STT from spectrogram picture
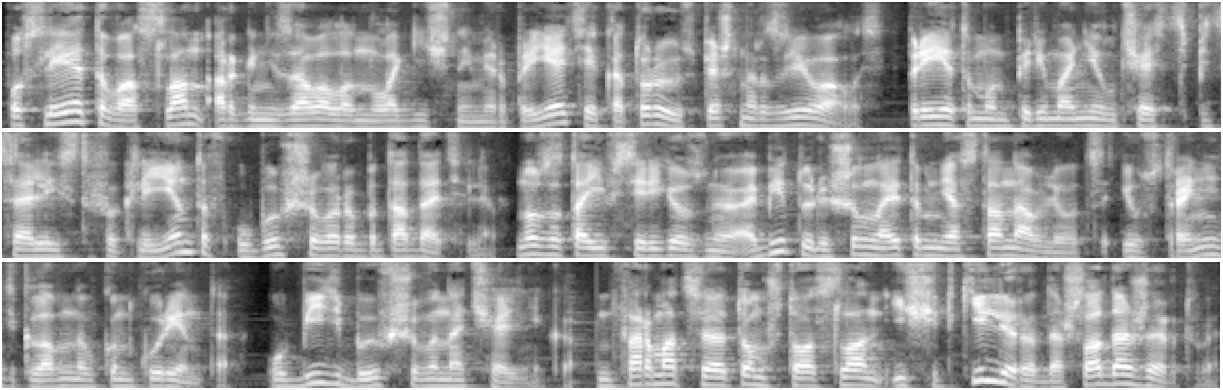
После этого Аслан организовал аналогичное мероприятие, которое успешно развивалось. При этом он переманил часть специалистов и клиентов у бывшего работодателя. Но затаив серьезную обиду, решил на этом не останавливаться и устранить главного конкурента конкурента – убить бывшего начальника. Информация о том, что Аслан ищет киллера, дошла до жертвы.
